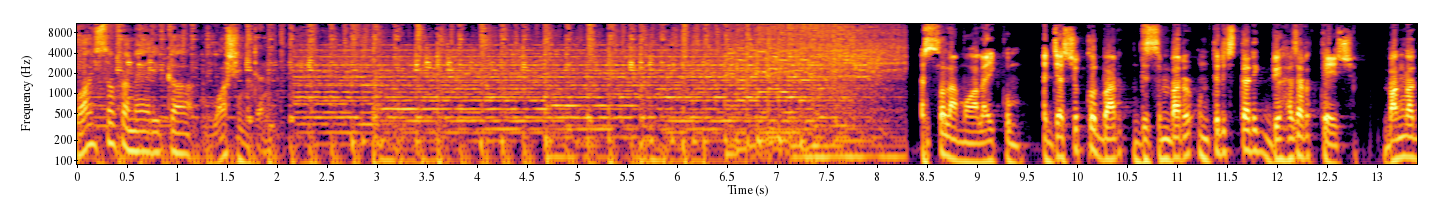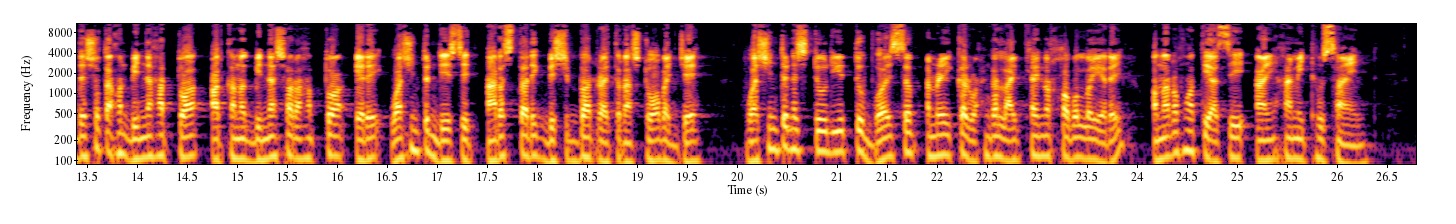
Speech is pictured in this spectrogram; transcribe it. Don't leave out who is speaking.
Speaker 1: Voice of America Washington
Speaker 2: আসসালামু আলাইকুম আজ শুক্রবার ডিসেম্বর উনত্রিশ তারিখ দুই হাজার তেইশ। বাংলাদেশত এখন বিন্যা হাত্তোৱা আৰকানত বিন্যা চৰা হাত্তোৱা এৰে ৱাশ্বিংটন ডি চিত আঠাইছ তাৰিখ বৃহস্পতিবাৰ ৰাইত ৰাষ্ট্ৰীয় বাজ্যে ৱাশ্বিংটন ষ্টুডিঅ'টো ভইচ অৱ আমেৰিকাৰ ৰোহিংগা লাইফলাইনৰ খবৰ লৈ এৰে অনাৰমতি আছে আই হামিদ হুছাইন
